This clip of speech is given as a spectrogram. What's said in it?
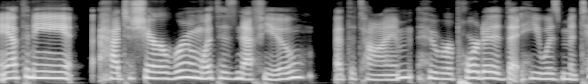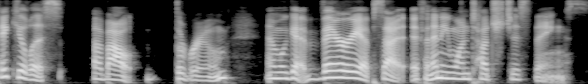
Anthony had to share a room with his nephew at the time, who reported that he was meticulous about the room and would get very upset if anyone touched his things.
